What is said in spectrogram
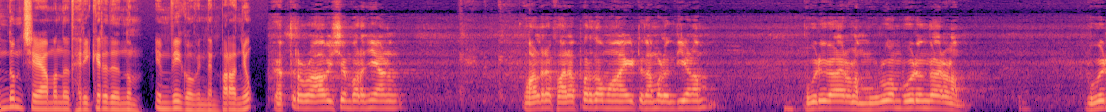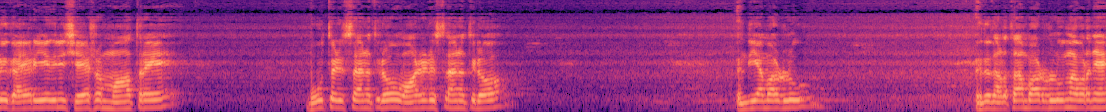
എന്തും ചെയ്യാമെന്ന് ധരിക്കരുതെന്നും എം വി ഗോവിന്ദൻ പറഞ്ഞു. എത്ര പ്രാവശ്യം പറഞ്ഞാണ് വളരെ ഫലപ്രദമായിട്ട് നമ്മൾ എന്ത് ചെയ്യണം വീട് കയറണം മുഴുവൻ വീടും കയറണം വീട് കയറിയതിന് ശേഷം മാത്രമേ ബൂത്ത് അടിസ്ഥാനത്തിലോ വാർഡ് അടിസ്ഥാനത്തിലോ എന്ത് ചെയ്യാൻ പാടുള്ളൂ? എന്ത് നടത്താൻ പാടുള്ളൂ എന്നാണ് പറഞ്ഞേ?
